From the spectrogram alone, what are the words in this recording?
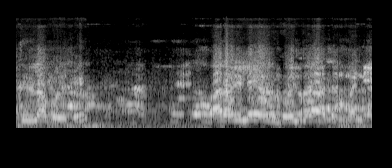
திருவிழா போயிட்டு வரவிலே ஒரு கோயில் அட்டன் பண்ணி.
